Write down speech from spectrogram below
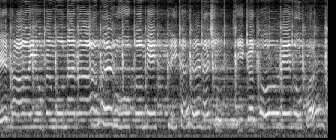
వేదాయుగమున రామ రూపమే త్రికరణ శుద్ధిగా కోరెను భద్రుడు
